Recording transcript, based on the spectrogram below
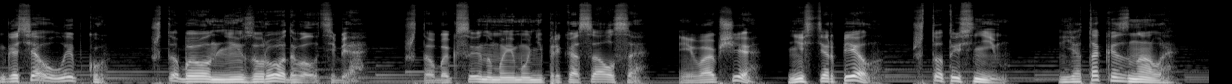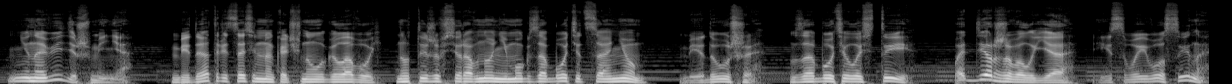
гася улыбку, чтобы он не изуродовал тебя, чтобы к сыну моему не прикасался и вообще не стерпел, что ты с ним. Я так и знала. Ненавидишь меня?» Беда отрицательно качнула головой. «Но ты же все равно не мог заботиться о нем. «Бедуша, заботилась ты. Поддерживал я и своего сына,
